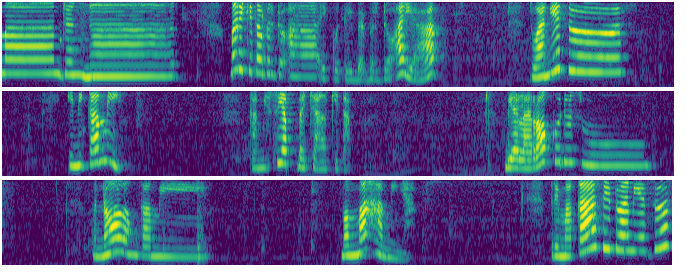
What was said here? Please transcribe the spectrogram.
mendengar. Mari kita berdoa, ikuti Ibe berdoa ya. Tuhan Yesus, ini kami. Kami siap baca Alkitab. Biarlah roh kudusmu menolong kami memahaminya. Terima kasih Tuhan Yesus.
